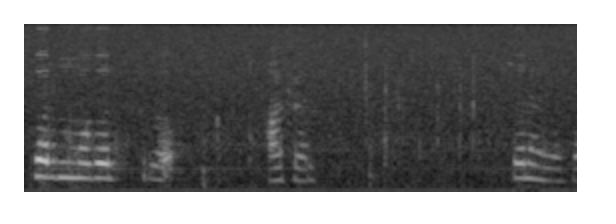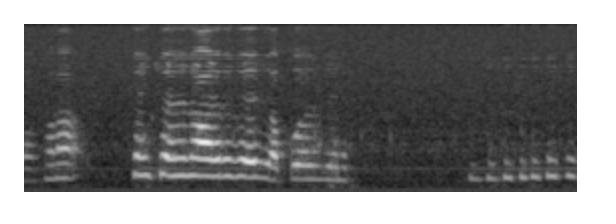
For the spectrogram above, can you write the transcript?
süper bir model sıra. Aferin. Söylemiyorum ben sana. Sen kendine ayrı bir ev yap. Bu ev benim.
